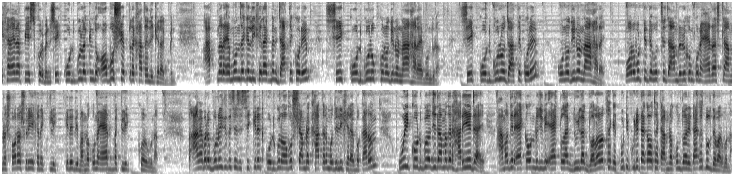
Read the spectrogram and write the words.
এখানে না পেস্ট করবেন, সেই কোডগুলো কিন্তু অবশ্যই আপনারা খাতায় লিখে রাখবেন। আপনারা এমন জায়গায় লিখে রাখবেন যাতে করে সেই কোডগুলো কোনো দিনও না হারায় বন্ধুরা। সেই কোডগুলো যাতে করে কোনো দিনও না হারায়। পরবর্তীতে হচ্ছে যে আমরা এরকম কোনো অ্যাড আসলে আমরা সরাসরি এখানে ক্লিক কেটে দিব। আমরা কোনো অ্যাড বা ক্লিক করব না। তো আমি আবার বলে দিতেছি যে সিক্রেট কোডগুলো অবশ্যই আমরা খাতার মধ্যে লিখে রাখব। কারণ ওই কোডগুলো যদি আমাদের হারিয়ে যায়, আমাদের অ্যাকাউন্টে যদি এক লাখ, দুই লাখ ডলারও থাকে, কোটি কোটি টাকাও থাকে, আমরা কিন্তু আর টাকা তুলতে পারব না।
